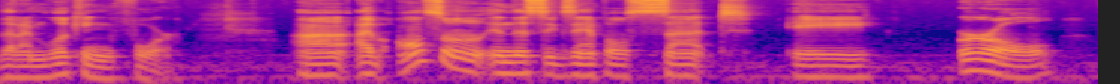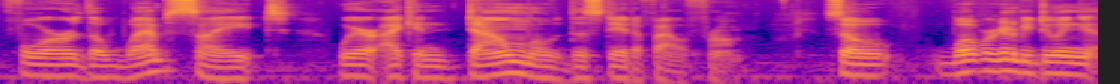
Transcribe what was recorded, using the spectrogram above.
that I'm looking for. Uh, I've also in this example set a URL for the website where I can download this data file from. So what we're going to be doing uh,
